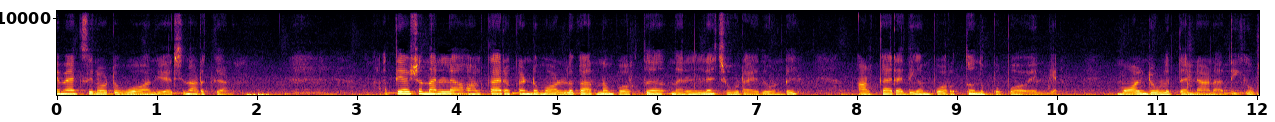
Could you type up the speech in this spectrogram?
ഐമാക്സിലോട്ട് പോകാമെന്ന് വിചാരിച്ച് നടക്കുകയാണ് അത്യാവശ്യം നല്ല ആൾക്കാരൊക്കെ ഉണ്ട് മുകളിൽ കാരണം പുറത്ത് നല്ല ചൂടായതുകൊണ്ട് ആൾക്കാരധികം പുറത്തൊന്നും ഇപ്പോൾ പോവില്ല മോളിന്റെ ഉള്ളിൽ തന്നെയാണ് അധികവും.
